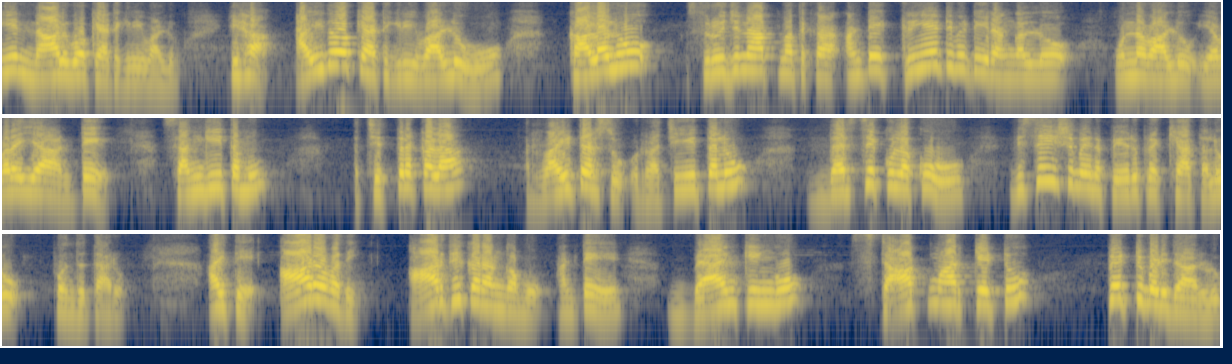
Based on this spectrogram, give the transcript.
ఈ నాలుగో కేటగిరీ వాళ్ళు. ఇహ ఐదో కేటగిరీ వాళ్ళు కళలు సృజనాత్మక అంటే క్రియేటివిటీ రంగంలో ఉన్నవాళ్ళు ఎవరయ్యా అంటే సంగీతము చిత్రకళ రైటర్సు రచయితలు దర్శకులకు విశేషమైన పేరు ప్రఖ్యాతలు పొందుతారు. అయితే ఆరవది ఆర్థిక రంగము అంటే బ్యాంకింగు స్టాక్ మార్కెట్ పెట్టుబడిదారులు.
